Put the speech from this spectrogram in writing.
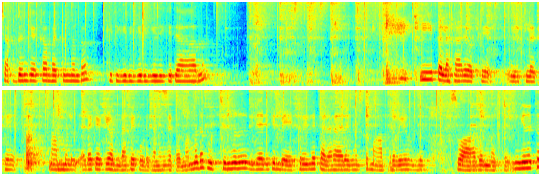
ശബ്ദം കേൾക്കാൻ പറ്റുന്നുണ്ടോ? കിരി കിരി കിരി കിരി കിരാന്ന്. ഈ പലഹാരമൊക്കെ വീട്ടിലൊക്കെ നമ്മൾ ഇടയ്ക്കൊക്കെ ഉണ്ടാക്കി കൊടുക്കണം കേട്ടോ. നമ്മുടെ കൊച്ചുങ്ങൾ വിചാരിക്കും ബേക്കറിയിലെ പലഹാരങ്ങൾക്ക് മാത്രമേ ഉള്ളൂ സ്വാദെന്നൊക്കെ ഇങ്ങനെയൊക്കെ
